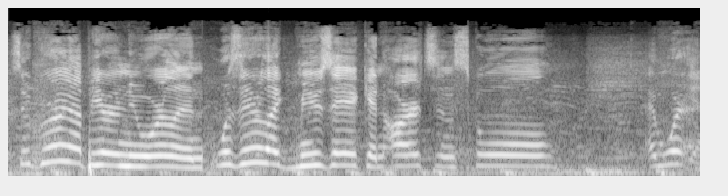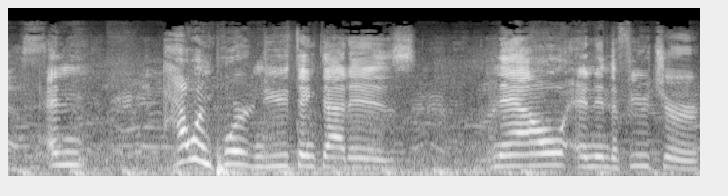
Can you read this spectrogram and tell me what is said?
So growing up here in New Orleans, was there like music and arts in school? And what Yes. and how important do you think that is now and in the future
